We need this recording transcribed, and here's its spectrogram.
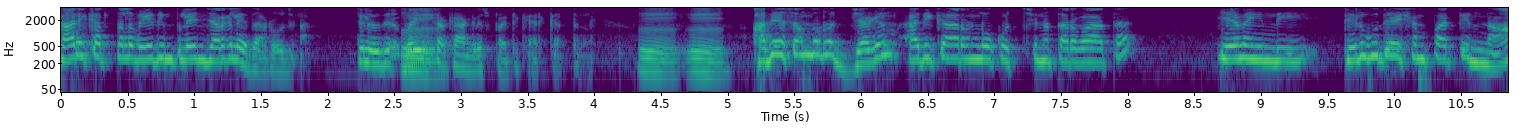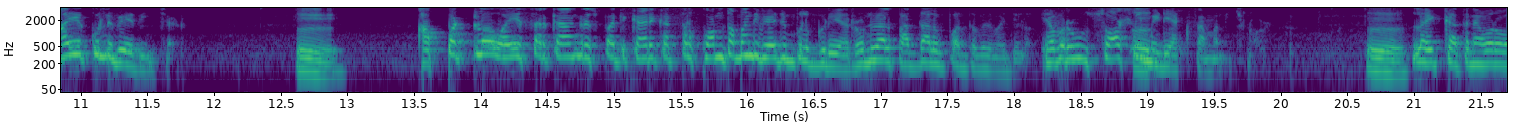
కార్యకర్తల వేధింపులు ఏం జరగలేదు ఆ రోజున. తెలుగు వైఎస్ఆర్ కాంగ్రెస్ పార్టీ కార్యకర్తల్ని. అదే సందర్భంలో జగన్ అధికారంలోకి వచ్చిన తర్వాత ఏమైంది? తెలుగుదేశం పార్టీ నాయకుల్ని వేధించాడు. అప్పట్లో వైఎస్ఆర్ కాంగ్రెస్ పార్టీ కార్యకర్తలు కొంతమంది వేధింపులకు గురయ్యారు. రెండు వేల పద్నాలుగు పంతొమ్మిది మధ్యలో. ఎవరు? సోషల్ మీడియాకి సంబంధించిన వాళ్ళు. లైక్ అతను ఎవరో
